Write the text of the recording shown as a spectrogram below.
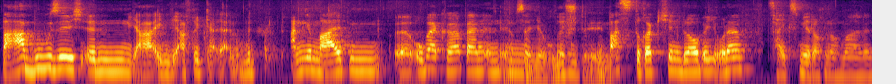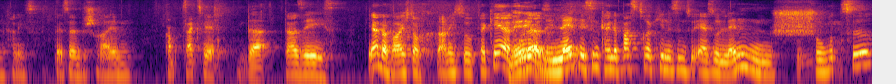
barbusig in ja irgendwie Afrika mit angemalten äh, Oberkörpern in, in, ja Baströckchen, glaube ich, oder? Zeig's mir doch nochmal, dann kann ich es besser beschreiben. Komm, zeig's mir. Da, da sehe ich's. Ja, da war ich doch gar nicht so verkehrt. Nee, oder? Also es sind keine Baströckchen, es sind so eher so Lendenschurze.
